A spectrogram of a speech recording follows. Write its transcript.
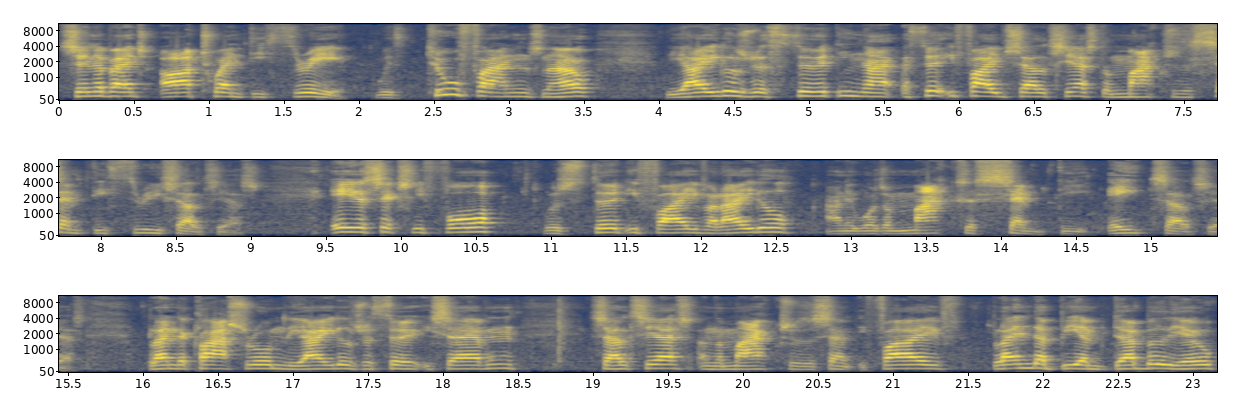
Cinebench R23 with two fans now. The idles were 39, uh, 35 Celsius, the max was 73 Celsius. AIDA64 was 35 at idle and it was a max of 78 Celsius. Blender Classroom, the idles were 37 Celsius and the max was a 75. Blender BMW,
